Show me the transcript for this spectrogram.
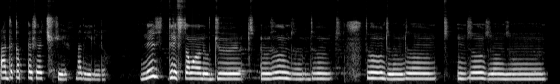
Artık arkadaşlar çıkıyor. Hadi geliyorum. Ne drift zamanı. Dün, dün, dün, dün, dün, dün, dün, dün, dün, dün,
